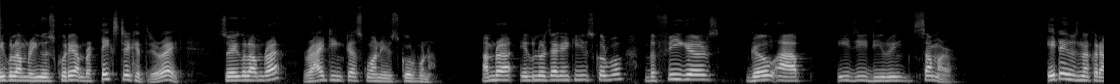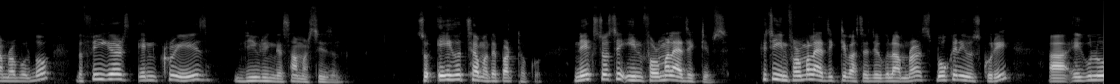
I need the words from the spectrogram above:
এগুলো আমরা ইউজ করি আমরা টেক্সটের ক্ষেত্রে রাইট সো এগুলো আমরা রাইটিং টাস্ক ওয়ান ইউজ করব না। আমরা এগুলোর জায়গায় কি ইউজ করব? The figures go up easy during summer এটা ইউজ না করে আমরা বলব the figures increase during the summer season so এই হচ্ছে আমাদের পার্থক্য। নেক্সট হচ্ছে ইনফর্মাল অ্যাজেক্টিভস কিছু ইনফর্মাল অ্যাজেক্টিভ আছে যেগুলো আমরা স্পোকেন ইউজ করি। এগুলো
